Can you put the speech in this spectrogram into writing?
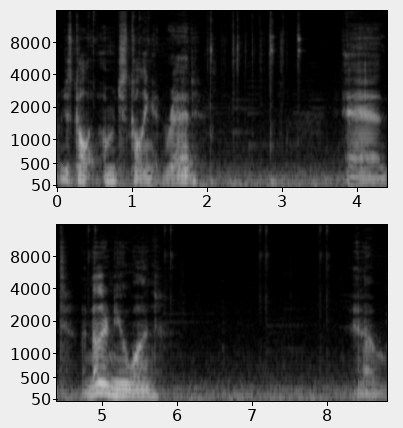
I'm just call it, I'm just calling it red. And another new one. And I'll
